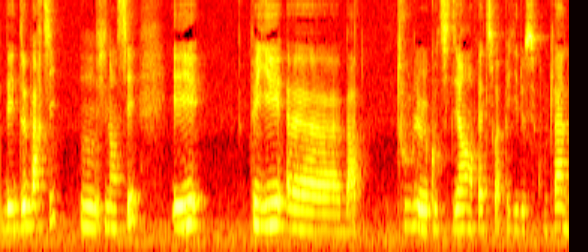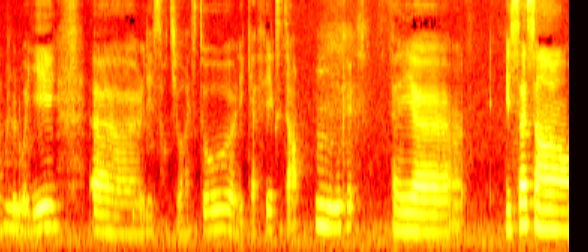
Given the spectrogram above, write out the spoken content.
des deux parties Mhm. financier et payer euh, bah, tout le quotidien en fait soit payé de ce compte-là donc le Mm. loyer les sorties au resto les cafés etc ok. et, et ça c'est un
